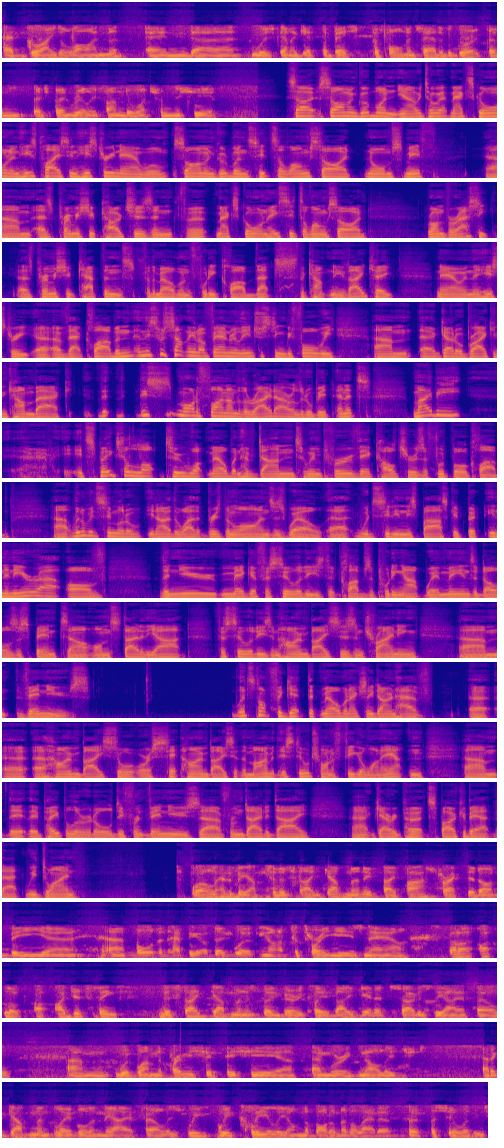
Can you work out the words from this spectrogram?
had great alignment and uh, was going to get the best performance out of the group. And it's been really fun to watch them this year. So Simon Goodwin, you know, we talk about Max Gawn and his place in history now. Well, Simon Goodwin sits alongside Norm Smith um, as premiership coaches, and for Max Gawn, he sits alongside Ron Barassi as premiership captains for the Melbourne Footy Club. That's the company they keep now in the history uh, of that club. And, and this was something that I found really interesting before we um, uh, go to a break and come back. Th- this might have flown under the radar a little bit, and it's maybe it speaks a lot to what Melbourne have done to improve their culture as a football club. Uh, a little bit similar to you know the way that Brisbane Lions as well uh, would sit in this basket, but in an era of the new mega facilities that clubs are putting up, where millions of dollars are spent uh, on state of the art facilities and home bases and training um, venues. Let's not forget that Melbourne actually don't have a, a, home base or, or, a set home base at the moment. They're still trying to figure one out, and um, their, their, people are at all different venues uh, from day to day. Uh, Gary Pert spoke about that with Dwayne well, that'd be up to the state government. If they fast tracked it, I'd be uh, uh, more than happy. I've been working on it for three years now. But I, I, look, I, I, just think the state government has been very clear. They get it, so does the AFL. Um, we've won the premiership this year, and we're acknowledged at a government level in the AFL is we, we're clearly on the bottom of the ladder for facilities.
